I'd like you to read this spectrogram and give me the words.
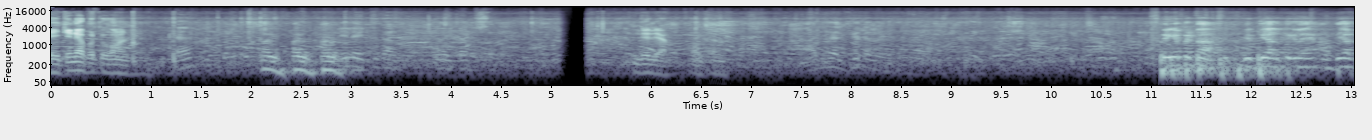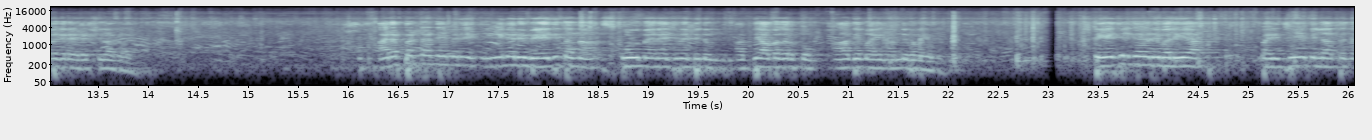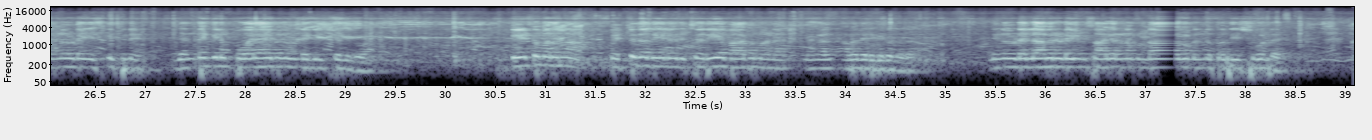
എയ്റ്റിന്റെ അപ്പുറത്ത് പോകണം. ഇതില്ല പ്രിയപ്പെട്ട വിദ്യാർത്ഥികളെ അധ്യാപകരെ രക്ഷിതാക്കളെ. അരപ്പെട്ട ടീമിന് ഇങ്ങനെ ഒരു വേദി തന്ന സ്കൂൾ മാനേജ്മെന്റിനും അധ്യാപകർക്കും ആദ്യമായി നന്ദി പറയുന്നു. സ്റ്റേജിൽ കയറി വലിയ പരിചയമില്ലാത്ത ഞങ്ങളുടെ ഈ സ്കിറ്റിന് എന്തെങ്കിലും പോരായ്മകൾ ഉണ്ടെങ്കിൽ ക്ഷമിക്കുക. കേട്ടുമറന്ന കെട്ടുകഥയിൽ ഒരു ചെറിയ ഭാഗമാണ് ഞങ്ങൾ അവതരിപ്പിക്കുന്നത്. നിങ്ങളുടെ എല്ലാവരുടെയും സഹകരണം ഉണ്ടാകുമെന്ന് പ്രതീക്ഷിച്ചുകൊണ്ട്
